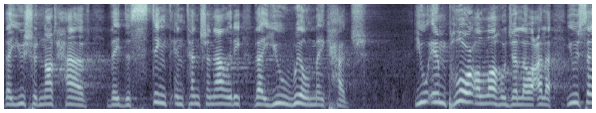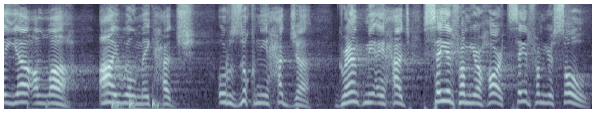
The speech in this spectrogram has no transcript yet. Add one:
that you should not have the distinct intentionality that you will make Hajj. You implore Allah Jalla wa ala. You say, Ya Allah, I will make Hajj. Urzuqni Hajja. Grant me a Hajj. Say it from your heart, say it from your soul.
